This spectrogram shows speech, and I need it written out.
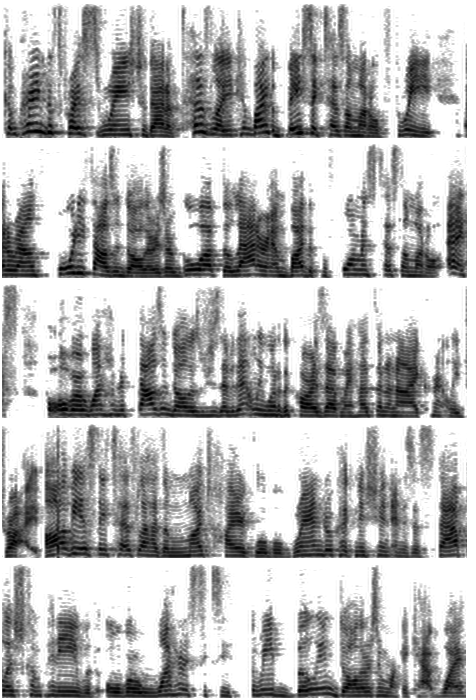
Comparing this price range to that of Tesla, you can buy the basic Tesla Model 3 at around $40,000 or go up the ladder and buy the performance Tesla Model X for over $100,000, which is evidently one of the cars that my husband and I currently drive. Obviously, Tesla has a much higher global brand and is an established company with over $163 billion in market cap, while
